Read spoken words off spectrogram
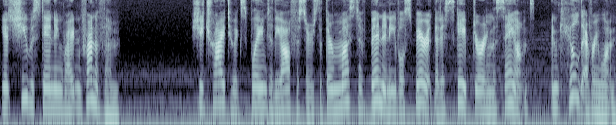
yet she was standing right in front of them. She tried to explain to the officers that there must have been an evil spirit that escaped during the seance and killed everyone.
